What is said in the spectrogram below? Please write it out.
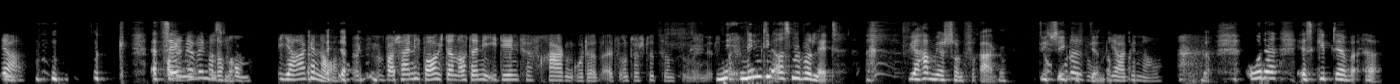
Ja. Erzähl mir, wenn du es machst. Ja, genau. ja. Wahrscheinlich brauche ich dann auch deine Ideen für Fragen oder als Unterstützung zumindest. Nimm die aus dem Roulette. Wir haben ja schon Fragen. Die schicke ich so. dir noch. Ja, genau. Oder es gibt ja, äh,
